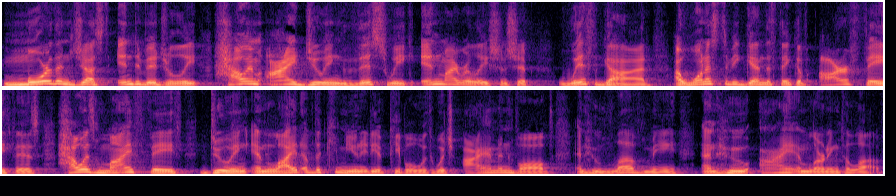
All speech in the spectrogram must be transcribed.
more than just individually, how am I doing this week in my relationship with God, I want us to begin to think of our faith as how is my faith doing in light of the community of people with which I am involved and who love me and who I am learning to love?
